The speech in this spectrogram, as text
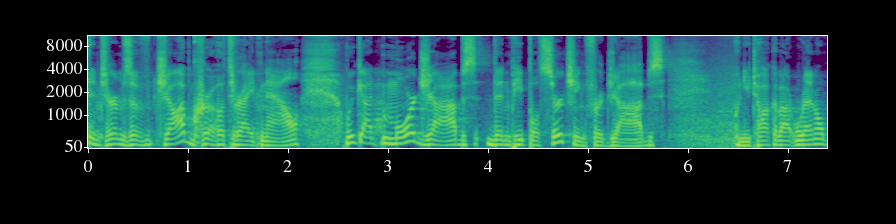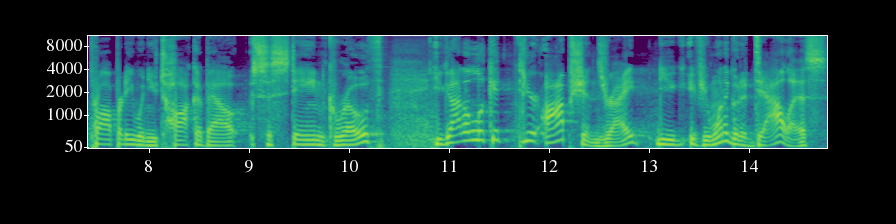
in terms of job growth right now. We've got more jobs than people searching for jobs. When you talk about rental property, when you talk about sustained growth, you got to look at your options, right? You, if you want to go to Dallas,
